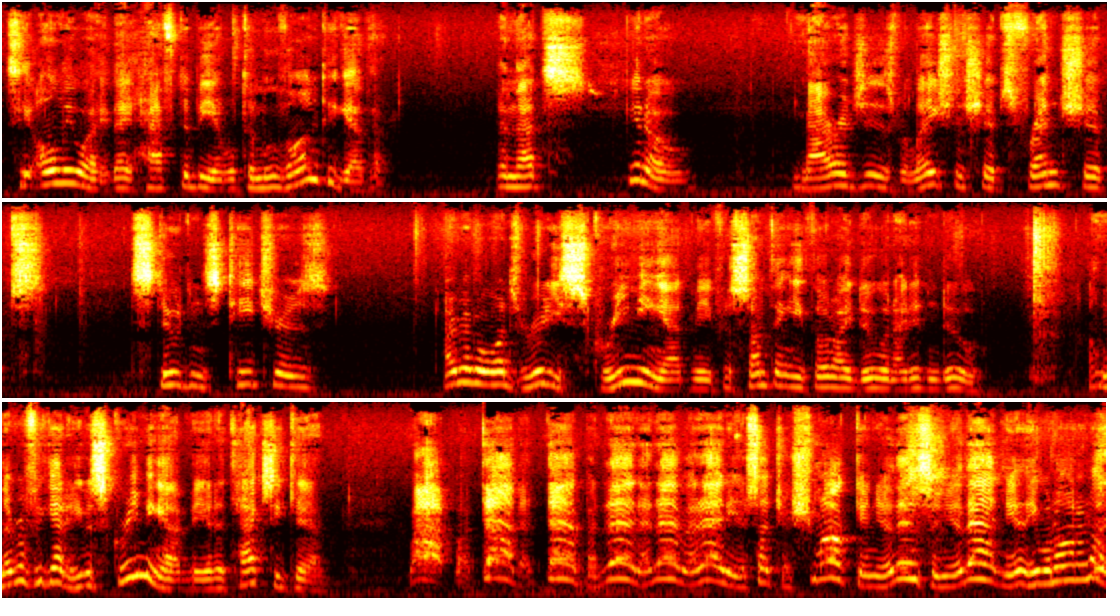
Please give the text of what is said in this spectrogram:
It's the only way. They have to be able to move on together. And that's, you know, marriages, relationships, friendships, students, teachers, I remember once Rudi screaming at me for something he thought I'd do and I didn't do. I'll never forget it. He was screaming at me in a taxi cab. You're such a schmuck, and you're this, and you're that, and he went on and on.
